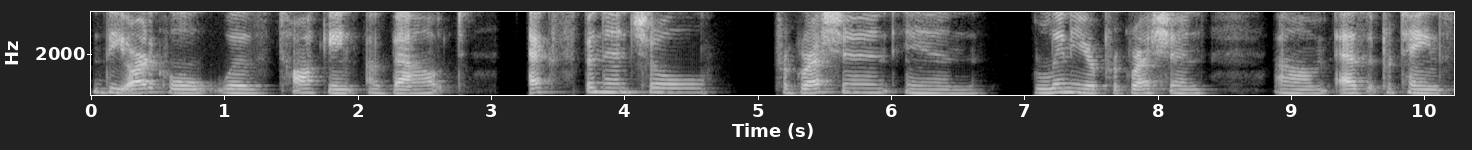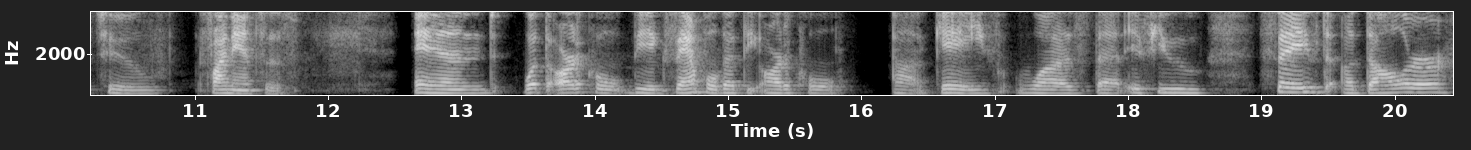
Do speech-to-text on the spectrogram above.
the article was talking about exponential progression and linear progression um, as it pertains to finances. And what the article, the example that the article uh, gave was that if you saved a dollar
